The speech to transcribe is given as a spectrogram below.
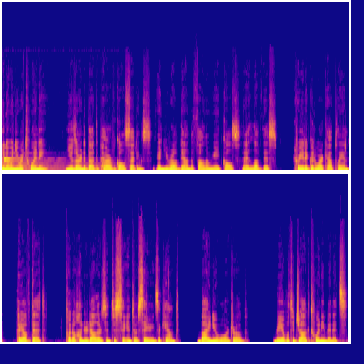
You know, when you were 20, you learned about the power of goal settings and you wrote down the following eight goals. I love this. Create a good workout plan, pay off debt, put $100 into, into a savings account, buy a new wardrobe, be able to jog 20 minutes,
